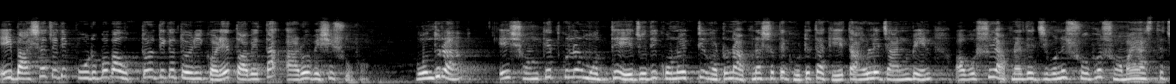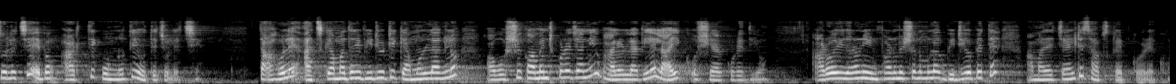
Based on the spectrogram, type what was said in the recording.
এই বাসা যদি পূর্ব বা উত্তর দিকে তৈরি করে, তবে তা আরও বেশি শুভ। বন্ধুরা এই সংকেতগুলোর মধ্যে যদি কোনো একটি ঘটনা আপনার সাথে ঘটে থাকে, তাহলে জানবেন অবশ্যই আপনাদের জীবনে শুভ সময় আসতে চলেছে এবং আর্থিক উন্নতি হতে চলেছে। তাহলে আজকে আমাদের এই ভিডিওটি কেমন লাগল? অবশ্যই কমেন্ট করে জানিও। ভালো লাগলে লাইক ও শেয়ার করে দিও। আরও এই ধরনের ইনফরমেশনমূলক ভিডিও পেতে আমাদের চ্যানেলটি সাবস্ক্রাইব করে রেখো।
